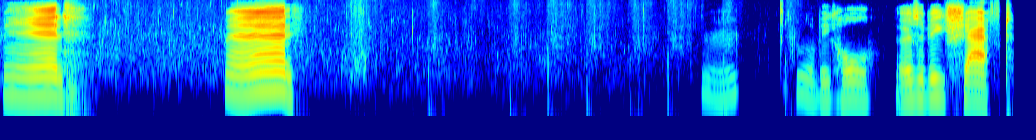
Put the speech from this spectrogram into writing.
Come on. Come on. Hmm. Ooh, a big hole. There's a big shaft.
